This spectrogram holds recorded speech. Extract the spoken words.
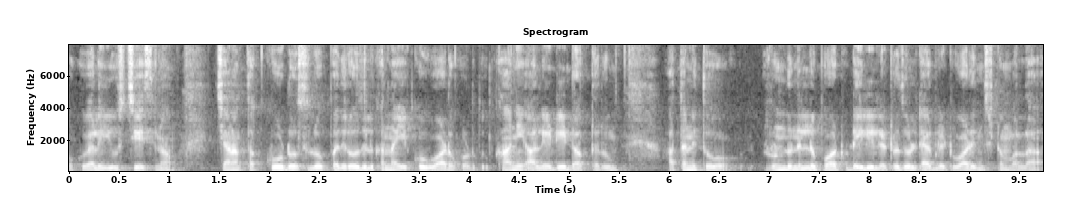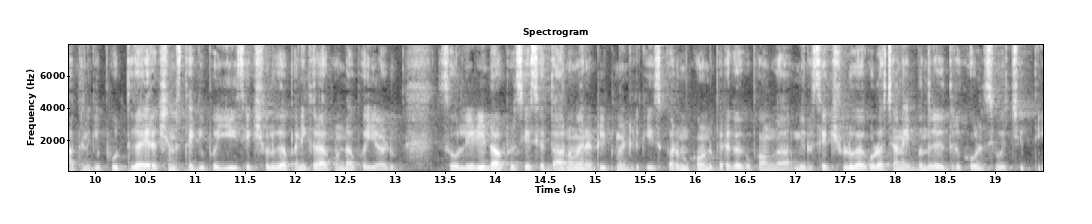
ఒకవేళ యూస్ చేసినా చాలా తక్కువ డోసులో పది రోజుల కన్నా ఎక్కువ వాడకూడదు. కానీ ఆ లేడీ డాక్టరు అతనితో రెండు నెలల పాటు డైలీ లెట్రజోల్ ట్యాబ్లెట్ వాడించడం వల్ల అతనికి పూర్తిగా ఎరక్షన్స్ తగ్గిపోయి సెక్షువల్గా పనికి రాకుండా పోయాడు. సో లేడీ డాక్టర్ చేసే దారుణమైన ట్రీట్మెంట్లకి స్పర్మ్ కౌంట్ పెరగకపోగా మీరు సెక్షువల్గా కూడా చాలా ఇబ్బందులు ఎదుర్కోవాల్సి వచ్చింది.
